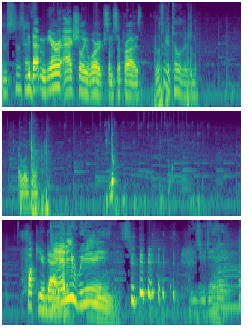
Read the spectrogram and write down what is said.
It says Dude, handsome. that mirror actually works. I'm surprised. It looks like a television. I live here. No. Fuck you, daddy. daddy. wins. Who's your daddy?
